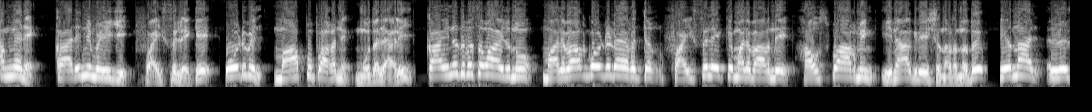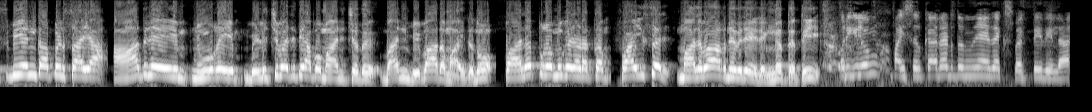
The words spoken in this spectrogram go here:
അങ്ങനെ കരഞ്ഞു മെഴുകി ഫൈസലേക്ക് ഒടുവിൽ മാപ്പ് പറഞ്ഞ് മുതലാളി കഴിഞ്ഞ ദിവസമായിരുന്നു മലബാർ ഗോൾഡ് ഡയറക്ടർ ഫൈസലേക്ക് മലബാറിന്റെ ഹൗസ് വാർമിംഗ് ഇനാഗ്രേഷൻ നടന്നത്. എന്നാൽ ലെസ്ബിയൻ കപ്പിൾസായ ആദിലയെയും നൂറയും വിളിച്ചു വരുത്തി അപമാനിച്ചത് വൻ വിവാദമായിരുന്നു. പല പ്രമുഖരടക്കം ഫൈസൽ മലബാറിനെതിരെ രംഗത്തെത്തി. ഒരിക്കലും ഫൈസൽക്കാരുടെ ഞാൻ ഇത് എക്സ്പെക്ട് ചെയ്തില്ല.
